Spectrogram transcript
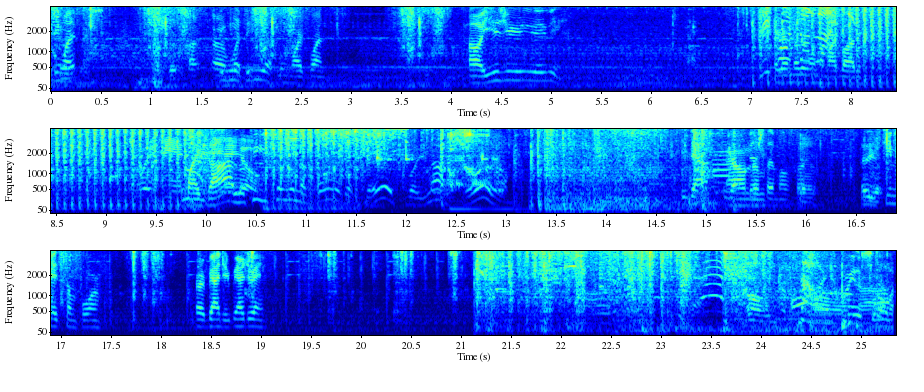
Team white. Uh, uh, one team white one. Oh, use your UAV. I got another one on my body. Oh my god, the look at you sitting in the corner of the bitch, bro. You're not good. He's down. He's down. him. That motherfucker. Look, his teammates come for him. Right behind you. Behind you. Aim. Oh, No, Return to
